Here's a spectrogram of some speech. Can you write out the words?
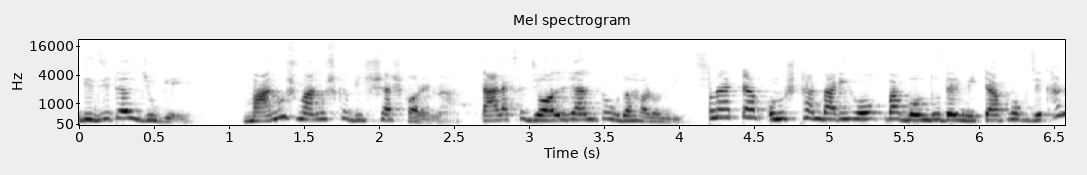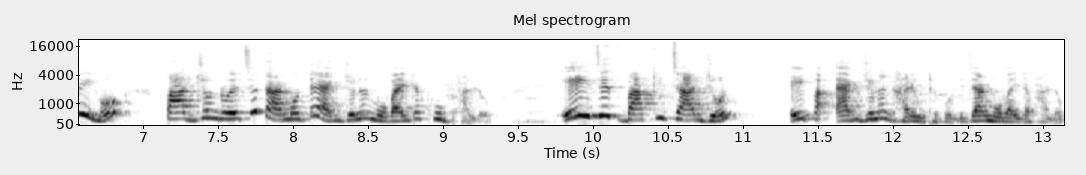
ডিজিটাল যুগে মানুষ মানুষকে বিশ্বাস করে না। তার একটা জলজান্ত উদাহরণ দিচ্ছি। কোনো একটা অনুষ্ঠান বাড়ি হোক বা বন্ধুদের মিট আপ হোক, যেখানেই হোক, পাঁচজন রয়েছে, তার মধ্যে একজনের মোবাইলটা খুব ভালো। এই যে বাকি চারজন, এই একজনের ঘাড়ে উঠে পড়বে, যার মোবাইলটা ভালো।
